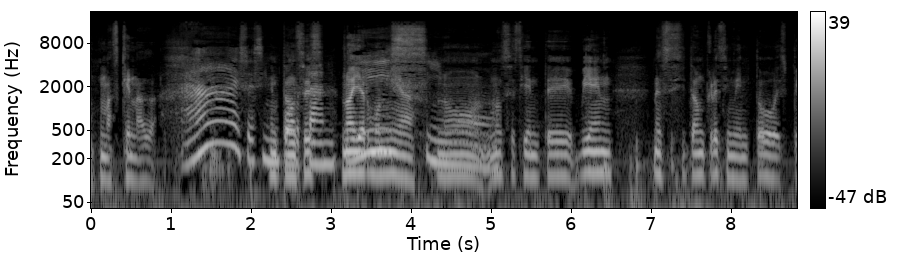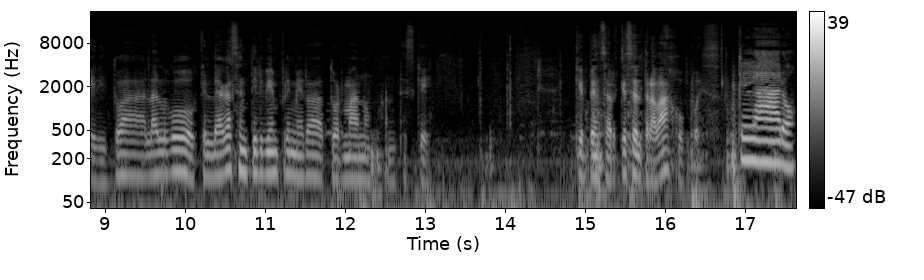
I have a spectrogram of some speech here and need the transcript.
más que nada. Ah, eso es Entonces importante. no hay armonía, no, no se siente bien, necesita un crecimiento espiritual, algo que le haga sentir bien primero a tu hermano antes que que pensar que es el trabajo, pues. Claro.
